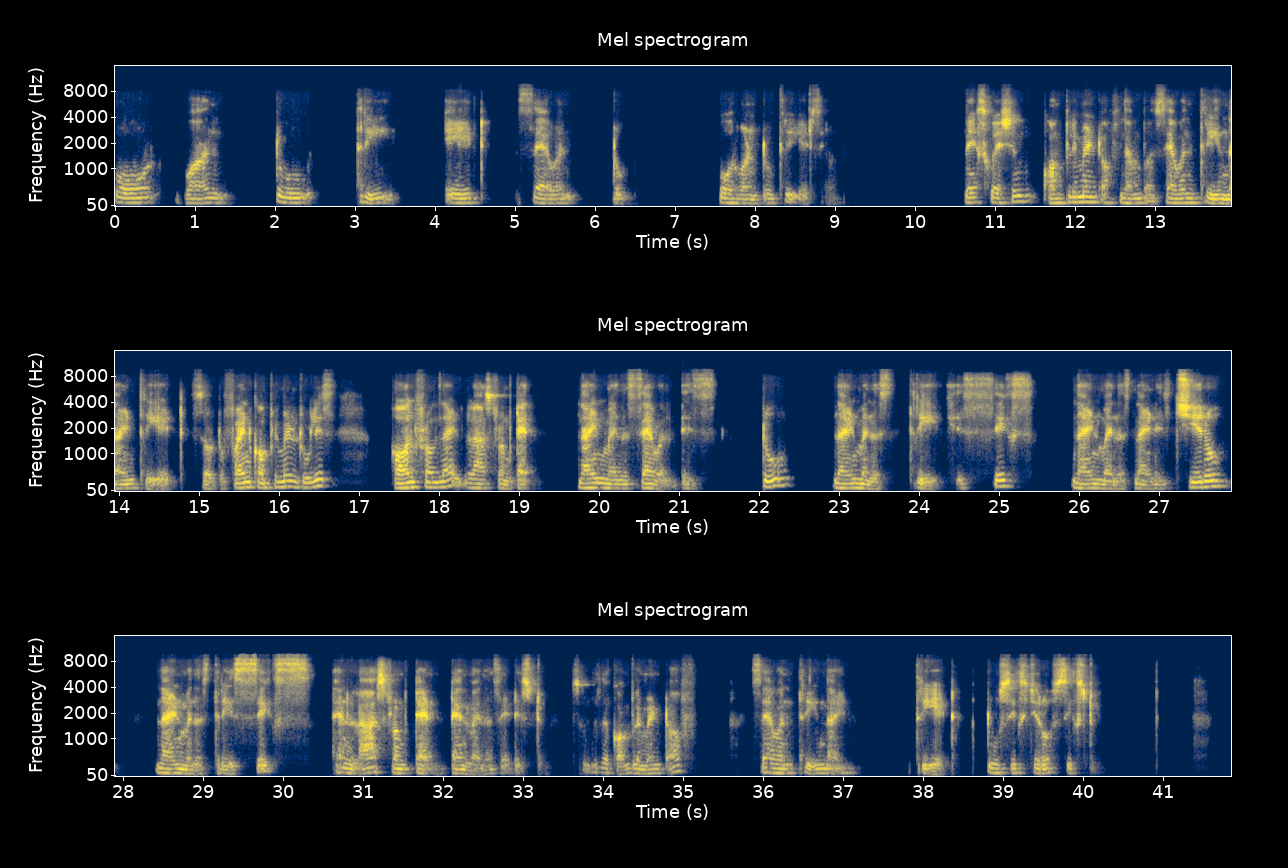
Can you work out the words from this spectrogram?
4, 1, 2, 3, 8, 7, 2. 4, 1, 2, 3, 8, 7. Next question, complement of number 7, 3, 9, 3, 8. So to find complement rule is all from 9, last from 10. 9 minus 7 is 2. 9 minus 3 is 6. 9 minus 9 is 0. 9 minus 3 is 6. And last from 10, 10 minus 8 is 2. So this is a complement of 7, 3, 9, 3, 8, 2, 6, 0, 6, 2.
